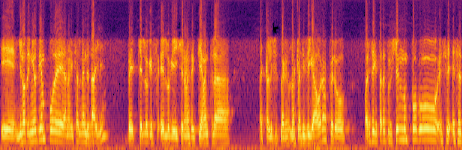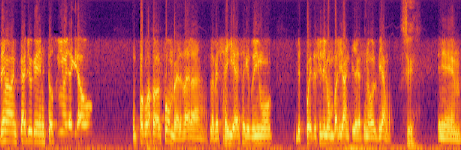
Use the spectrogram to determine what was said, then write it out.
eh, yo no he tenido tiempo de analizarla en detalle, ver qué es lo que es lo que dijeron efectivamente la, las clasificadoras, pero parece que está resurgiendo un poco ese, ese tema bancario que en Estados Unidos ya ha quedado un poco bajo la alfombra, ¿verdad? La, la pesadilla esa que tuvimos después de Silicon Valley Bank, que ya casi no volvíamos. Sí. Eh,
